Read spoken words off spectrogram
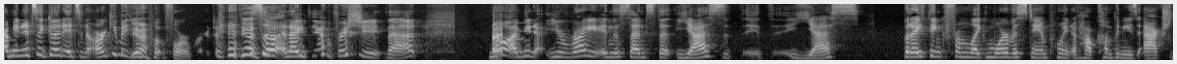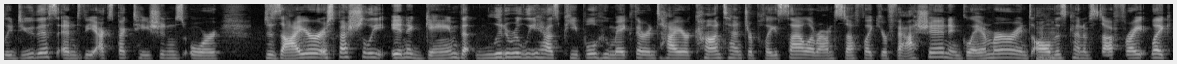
I mean, it's a good, it's an argument Yeah. you put forward. Yeah. so, and I do appreciate that. No, I mean, you're right in the sense that yes, it, yes, but I think from like more of a standpoint of how companies actually do this and the expectations or desire, especially in a game that literally has people who make their entire content or playstyle around stuff like your fashion and glamour and all Mhm. this kind of stuff, right? Like,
